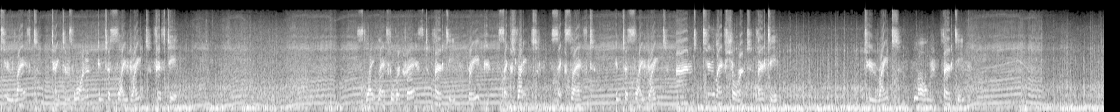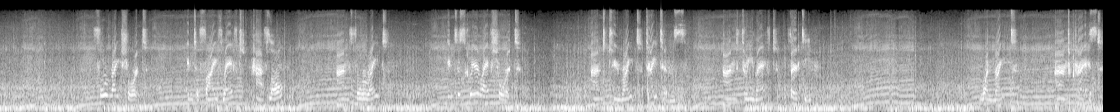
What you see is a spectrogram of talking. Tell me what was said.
Two left, tightens one, into slight right, 50. Slight left over crest, 30. Brake, six right, six left, into slight right, and two left short, 30. Two right, long, 30. Four right short, into five left, half long, and four right, into square left short, and two right, tightens, and three left, 30. One right, crest.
